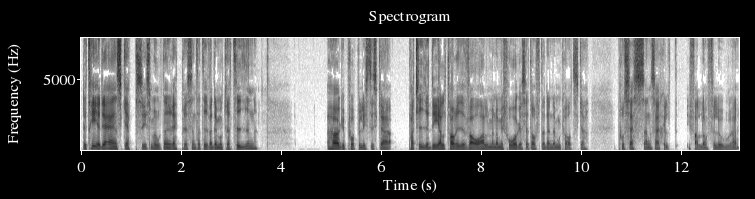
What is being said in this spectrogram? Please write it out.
Det tredje är en skepsis mot den representativa demokratin. Högerpopulistiska partier deltar i val men de ifrågasätter ofta den demokratiska processen, särskilt ifall de förlorar.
